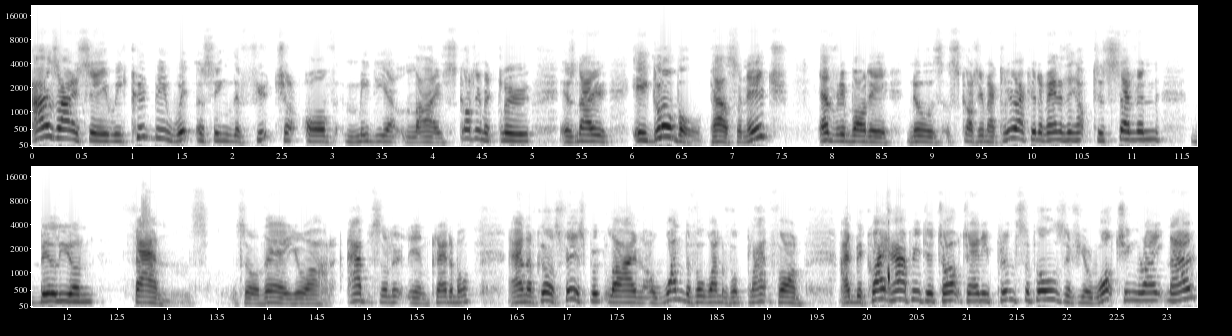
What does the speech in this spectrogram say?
as I say, we could be witnessing the future of media live. Scottie McClue is now a global personage. Everybody knows Scottie McClue. I could have anything up to 7 billion fans. So there you are. Absolutely incredible. And of course, Facebook Live, a wonderful, wonderful platform. I'd be quite happy to talk to any principals if you're watching right now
